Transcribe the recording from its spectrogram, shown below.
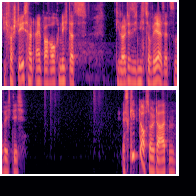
Ich verstehe es halt einfach auch nicht, dass die Leute sich nicht zur Wehr setzen, richtig. Es gibt auch Soldaten.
